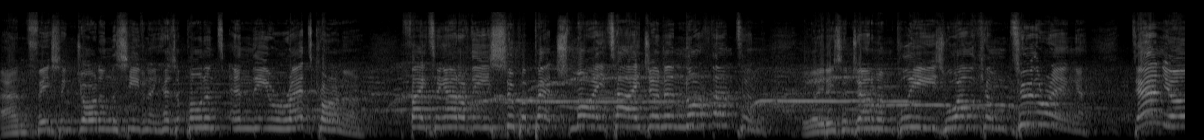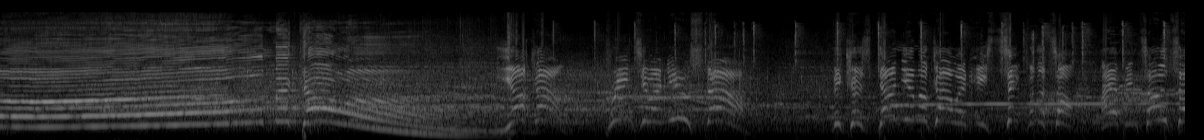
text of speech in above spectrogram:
And facing Jordan this evening, his opponent in the red corner, fighting out of the Super Pitch Muay Thai Gym in Northampton. Ladies and gentlemen, please welcome to the ring, Daniel McGowan. Yokkao brings you a new star because Daniel McGowan is tipped for the top. Been told so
